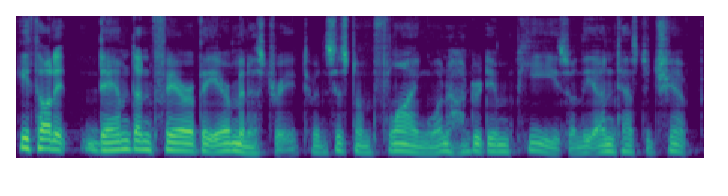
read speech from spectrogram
He thought it damned unfair of the Air Ministry to insist on flying 100 MPs on the untested ship.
